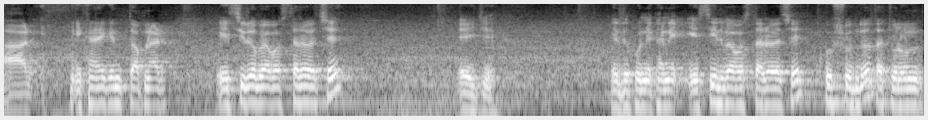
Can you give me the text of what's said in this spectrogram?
আর এখানে কিন্তু আপনার এসিরও ব্যবস্থা রয়েছে। এই যে, এই দেখুন এখানে এসির ব্যবস্থা রয়েছে, খুব সুন্দর। তা চলুন,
